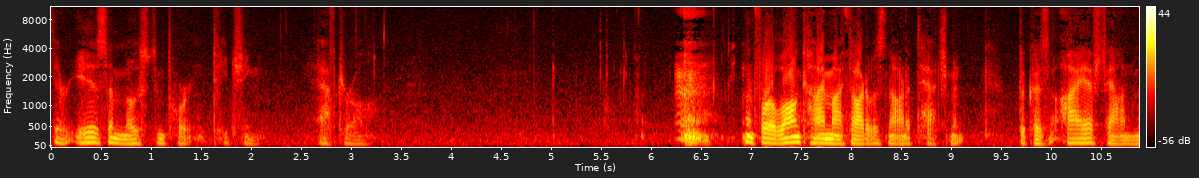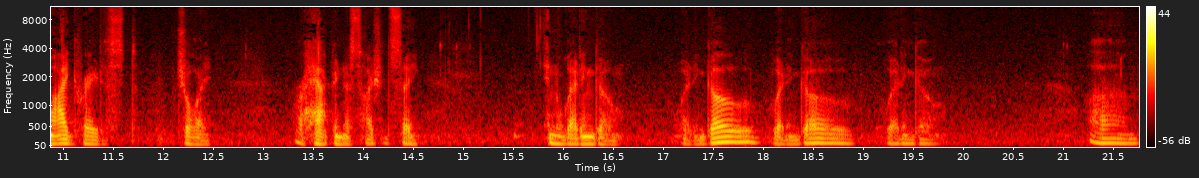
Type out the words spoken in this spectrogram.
there is a most important teaching after all. and for a long time, I thought it was non attachment because I have found my greatest joy, or happiness, I should say, in letting go letting go, letting go, letting go. Um,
